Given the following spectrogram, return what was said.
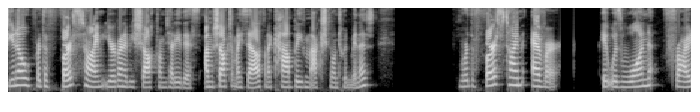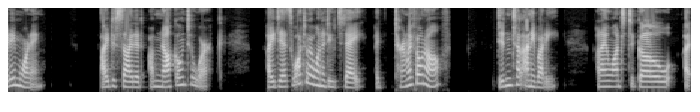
do you know, for the first time, you're going to be shocked when I tell you this. I'm shocked at myself and I can't believe I'm actually going to admit it. For the first time ever, it was one Friday morning. I decided I'm not going to work. I did, so what do I want to do today? I turned my phone off, didn't tell anybody, and I wanted to go uh,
